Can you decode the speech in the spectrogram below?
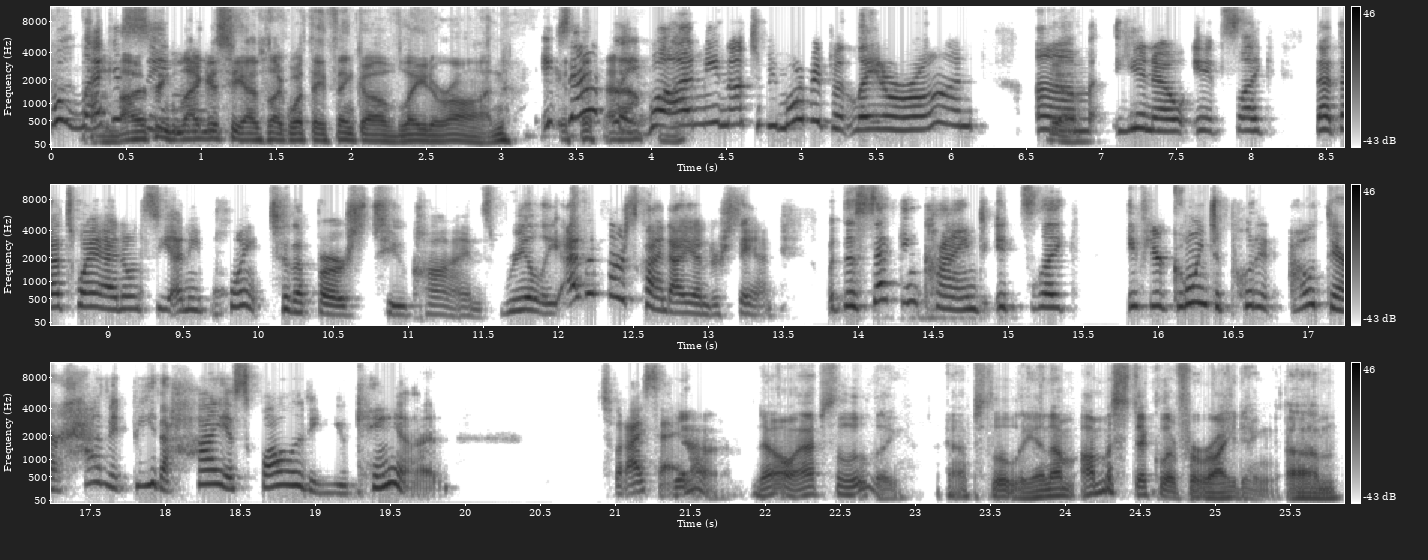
Well, legacy. Um, I think legacy is like what they think of later on. Exactly. well, I mean, not to be morbid, but later on, um, yeah. you know, it's like that that's why I don't see any point to the first two kinds, really. As the first kind, I understand. But the second kind, it's like if you're going to put it out there, have it be the highest quality you can. That's what I say. Yeah. No, absolutely. Absolutely. And I'm I'm a stickler for writing. Um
